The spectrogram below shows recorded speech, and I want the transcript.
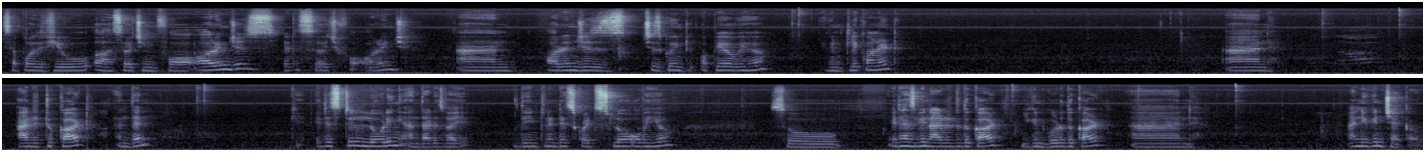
Suppose if you are searching for oranges let us search for orange. And orange is just going to appear over here you can click on it. And add it to cart and then okay, it is still loading and that is why the internet is quite slow over here. So it has been added to the cart. You can go to the cart and and you can check out.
